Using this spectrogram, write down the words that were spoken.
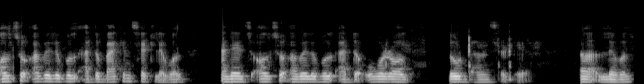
also available at the backend set level, and then it's also available at the overall load balancer layer uh, level.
